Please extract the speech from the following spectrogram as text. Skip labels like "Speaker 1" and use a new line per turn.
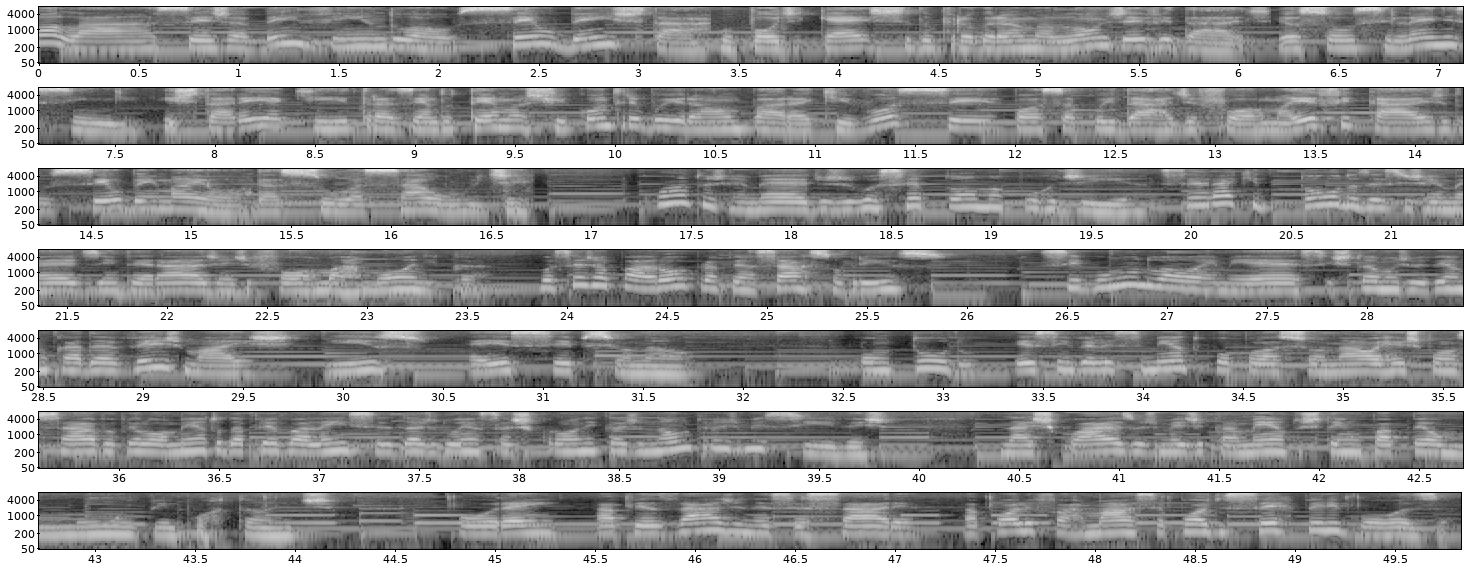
Olá, seja bem-vindo ao Seu Bem-Estar, o podcast do programa Longevidade. Eu sou Silene Singh. Estarei aqui trazendo temas que contribuirão para que você possa cuidar de forma eficaz do seu bem maior, da sua saúde. Quantos remédios você toma por dia? Será que todos esses remédios interagem de forma harmônica? Você já parou para pensar sobre isso? Segundo a OMS, estamos vivendo cada vez mais e isso é excepcional. Contudo, esse envelhecimento populacional é responsável pelo aumento da prevalência das doenças crônicas não transmissíveis, nas quais os medicamentos têm um papel muito importante. Porém, apesar de necessária, a polifarmácia pode ser perigosa.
